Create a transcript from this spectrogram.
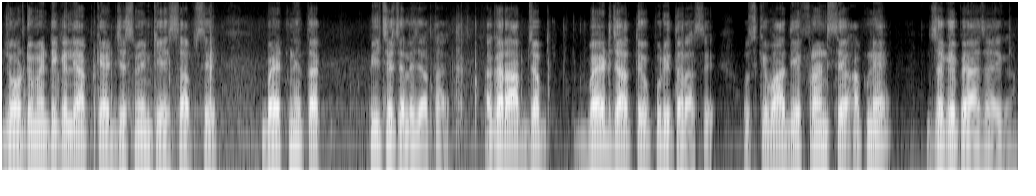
जो ऑटोमेटिकली आपके एडजस्टमेंट के हिसाब से बैठने तक पीछे चले जाता है। अगर आप जब बैठ जाते हो पूरी तरह से, उसके बाद ये फ्रंट से अपने जगह पे आ जाएगा।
